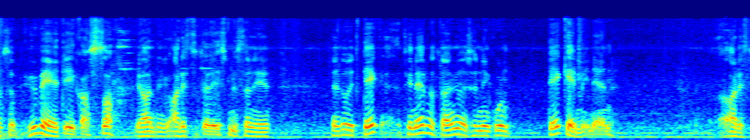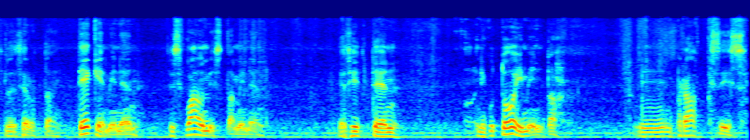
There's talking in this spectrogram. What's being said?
tuossa hyveetiikassa ja niin aristotelismissa, niin se oli te, siinä erotetaan yleensä niin kuin tekeminen, Aristoteles erottaa tekeminen, siis valmistaminen, ja sitten niin kuin toiminta, mm, praksis,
